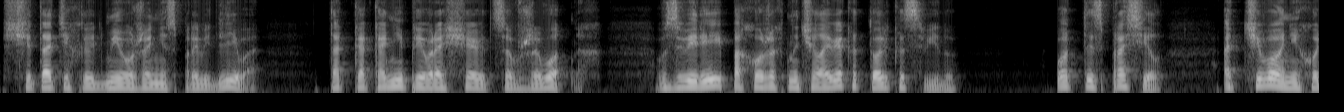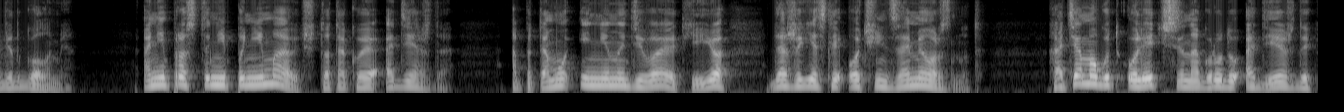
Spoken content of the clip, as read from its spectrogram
считать их людьми уже несправедливо, так как они превращаются в животных, в зверей, похожих на человека только с виду. Вот ты спросил, от чего они ходят голыми? Они просто не понимают, что такое одежда, а потому и не надевают ее, даже если очень замерзнут, хотя могут улечься на груду одежды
